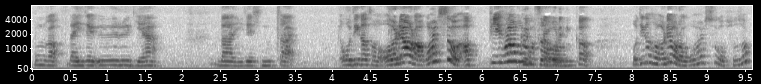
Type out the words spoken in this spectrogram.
뭔가 나 이제 어른이야 나 이제 진짜 어디 가서 어려라고 할 수가 없- 앞이 사람으로. 바뀌어버리니까 어디 가서 어려라고 할 수가 없어서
